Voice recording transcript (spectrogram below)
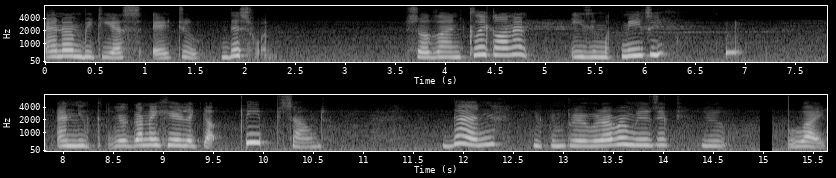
NMBTS A2, this one. So then click on it, easy McMeasy. And you, you're gonna hear like a beep sound. Then you can play whatever music you like.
